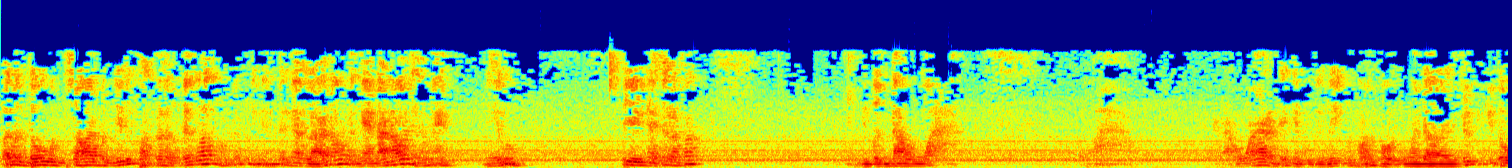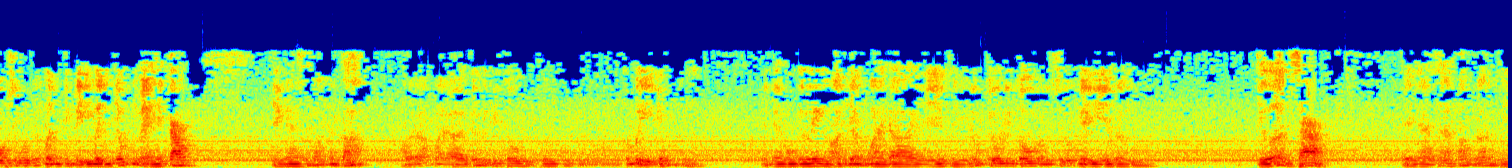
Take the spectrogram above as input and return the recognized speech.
Bởi mình tu, mình soi, mình với đức phật là cái lớn mình rất cái ngàn lỡ nói là ngài đã nói thì không ăn. Hiểu không? Cái gì này tức là Phật? Bị bệnh đau quá. Wow. Đau quá là cái ngày của liên hỏi hồi ngoài đời trước khi tu sư huynh bệnh thì bị bệnh giống như vậy hay không? Thì ngài sẽ nói nó có. Hồi đó ngoài đời trước đi tu tôi có bị giống vậy. Thì ngài một tự liên hỏi giống ngoài đời vậy thì lúc chưa đi tu sư bị vậy rồi. Chữa làm sao? Thì ngài sẽ pháp đó thì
